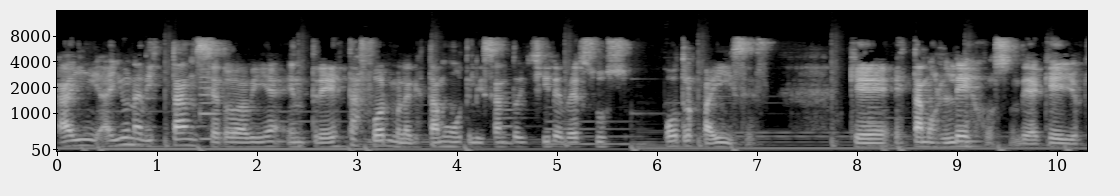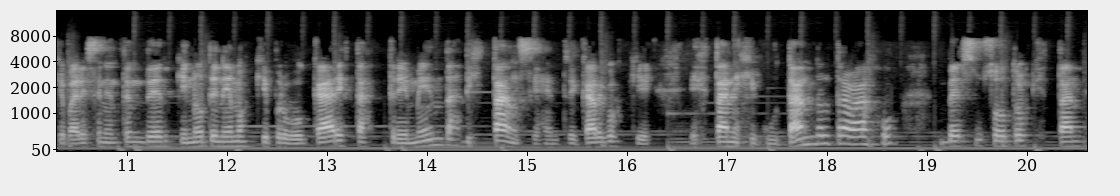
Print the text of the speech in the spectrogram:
hay, una distancia todavía entre esta fórmula que estamos utilizando en Chile versus otros países que estamos lejos de aquellos que parecen entender que no tenemos que provocar estas tremendas distancias entre cargos que están ejecutando el trabajo versus otros que están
